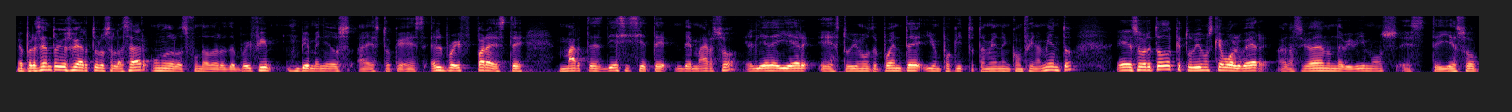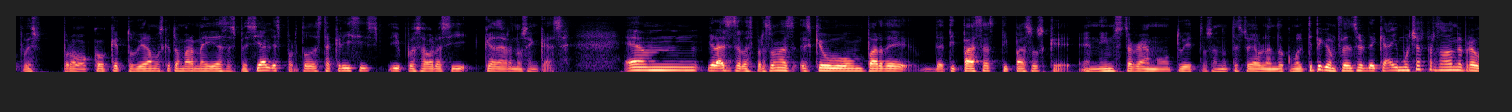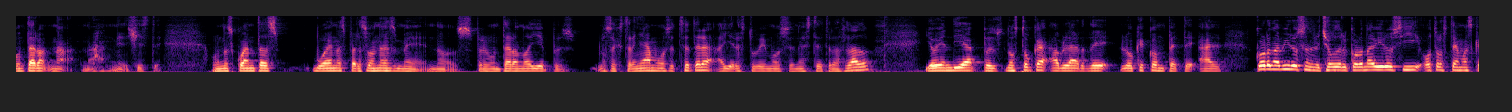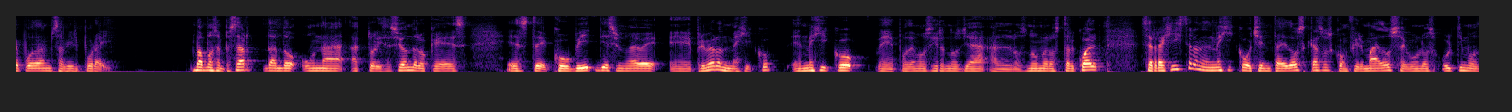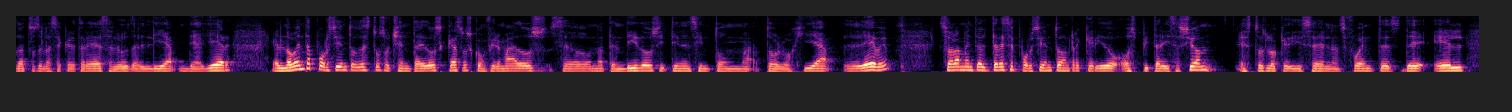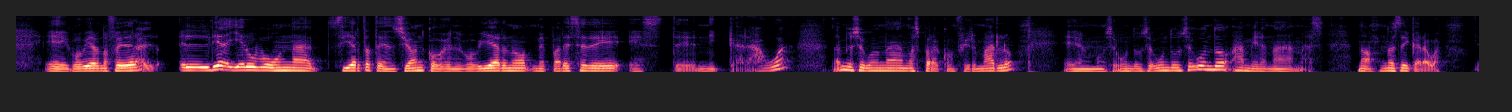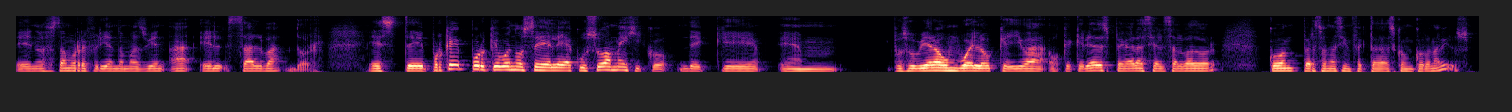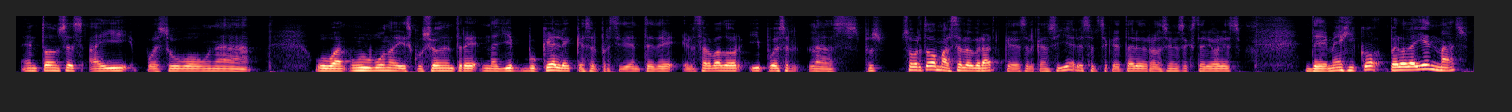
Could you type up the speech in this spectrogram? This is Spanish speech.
Me presento, yo soy Arturo Salazar, uno de los fundadores de Briefy. Bienvenidos a esto que es el Brief para este martes 17 de marzo. El día de ayer estuvimos de puente y un poquito también en confinamiento, eh, sobre todo que tuvimos que volver a la ciudad en donde vivimos, este, y eso pues provocó que tuviéramos que tomar medidas especiales por toda esta crisis y pues ahora sí quedarnos en casa. Em, gracias a las personas, es que hubo un par de, de tipazas, tipazos que en Instagram o Twitter, o sea, no te estoy hablando como el típico influencer de que hay muchas personas me preguntaron, no, no, ni de chiste. Unas cuantas buenas personas me, nos preguntaron, oye, pues los extrañamos, etcétera. Ayer estuvimos en este traslado y hoy en día, pues nos toca hablar de lo que compete al coronavirus en el show del coronavirus y otros temas que puedan salir por ahí. Vamos a empezar dando una actualización de lo que es este COVID-19, eh, primero en México. En México eh, podemos irnos ya a los números tal cual. Se registran en México 82 casos confirmados según los últimos datos de la Secretaría de Salud del día de ayer. El 90% de estos 82 casos confirmados son atendidos y tienen sintomatología leve. Solamente el 13% han requerido hospitalización. Esto es lo que dicen las fuentes del eh, gobierno federal. El día de ayer hubo una cierta tensión con el gobierno, me parece de este, Nicaragua. Dame un segundo nada más para confirmarlo. Eh, un segundo, un segundo, un segundo. Ah, mira, nada más. No, no es de Nicaragua. Eh, nos estamos refiriendo más bien a El Salvador. Este, ¿Por qué? Porque, bueno, se le acusó a México de que em, pues hubiera un vuelo que iba o que quería despegar hacia El Salvador con personas infectadas con coronavirus. Entonces ahí pues hubo una, hubo, una discusión entre Nayib Bukele, que es el presidente de El Salvador, y pues las, pues, sobre todo Marcelo Ebrard, que es el canciller, es el secretario de Relaciones Exteriores de México, pero de ahí en más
